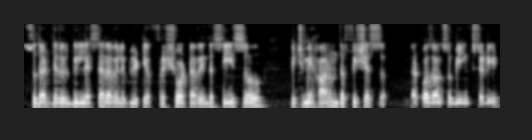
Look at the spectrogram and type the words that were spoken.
so that there will be lesser availability of fresh water in the sea so which may harm the fishes. That was also being studied.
